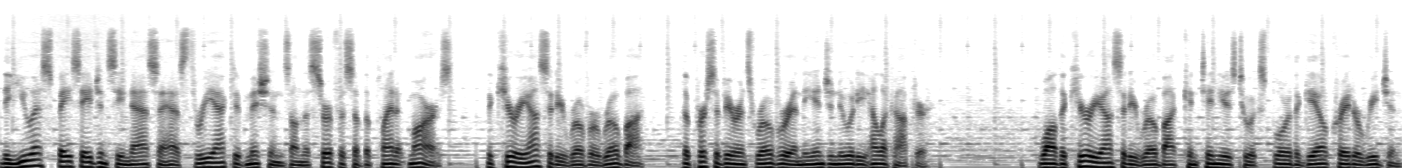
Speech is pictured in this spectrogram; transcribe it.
the U.S. space agency NASA has three active missions on the surface of the planet Mars, the Curiosity rover robot, the Perseverance rover and the Ingenuity helicopter. While the Curiosity robot continues to explore the Gale crater region,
